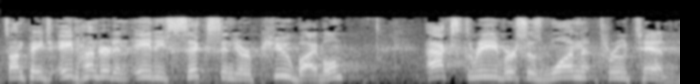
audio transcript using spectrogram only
It's on page 886 in your Pew Bible. Acts 3 verses 1 through 10. If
